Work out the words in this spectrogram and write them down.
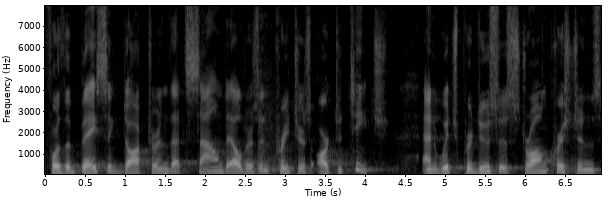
for the basic doctrine that sound elders and preachers are to teach and which produces strong Christians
